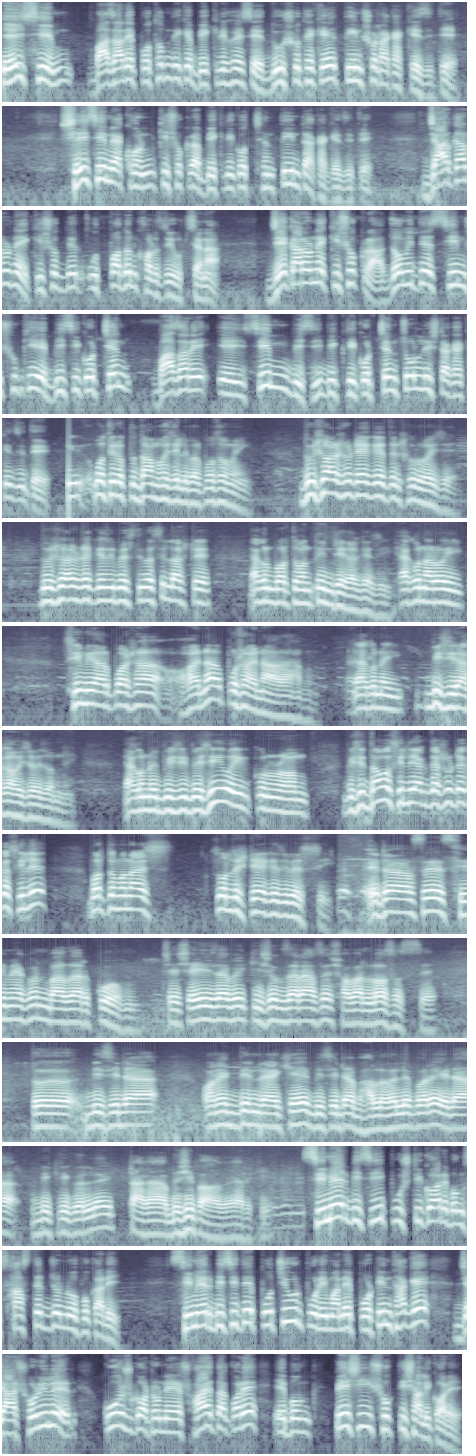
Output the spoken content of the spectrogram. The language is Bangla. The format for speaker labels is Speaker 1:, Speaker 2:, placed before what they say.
Speaker 1: এই সিম বাজারে প্রথম দিকে বিক্রি হয়েছে দুশো থেকে তিনশো টাকা কেজিতে। সেই সিম এখন কৃষকরা বিক্রি করছেন তিন টাকা কেজিতে। যার কারণে কৃষকদের উৎপাদন খরচে উঠছে না। যে কারণে কৃষকরা জমিতে সিম শুকিয়ে বিসি করছেন, বাজারে এই সিম বিসি বিক্রি করছেন চল্লিশ টাকা কেজিতে।
Speaker 2: অতিরিক্ত দাম হয়েছিল এবার প্রথমেই। দুশো আড়াইশো টাকা কেজি শুরু হয়েছে। দুশো আড়াইশো টাকা কেজি বেচতে পারছি লাস্টে এখন বর্তমান তিন টাকা কেজি। এখন আর ওই সিমে আর পয়সা হয় না পোষায় না এখন। এখন ওই বিসি রাখা হয়েছে ওই জন্যে। এখন ওই বিসি বেশি ওই কোনো রকম বিসির দামও ছিল এক দেড়শো টাকা ছিলে বর্তমানে আজ চল্লিশ টাকা কেজি বেচছি।
Speaker 3: এটা হচ্ছে সিম এখন বাজার কম। সে সেই হিসাবে কৃষক যারা আছে সবার লস হচ্ছে। তো বিসিটা অনেক দিন রেখে বিসিটা ভালো হলে পরে এটা বিক্রি করলে টাকা বেশি পাওয়া যায় আর কি।
Speaker 1: সিমের বিসি পুষ্টিকর এবং স্বাস্থ্যের জন্য উপকারী। সিমের বিসিতে প্রচুর পরিমাণে প্রোটিন থাকে, যা শরীরের কোষ গঠনে সহায়তা করে এবং পেশি শক্তিশালী করে।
